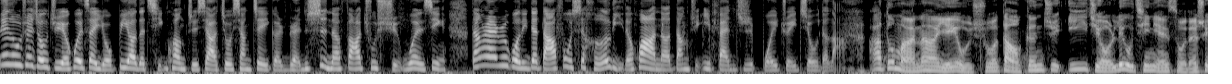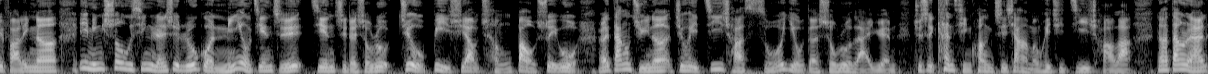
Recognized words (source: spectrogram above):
内陆税收局也会在有必要的情况之下，就向这个人士呢发出询问信。当然，如果你的答复是合理的话呢，当局一般是不会追究的啦。阿多玛纳也有说到，根据一九六七年所得税法令呢，一名受薪人士，如果你有兼职，兼职的收入就必须要呈报税务，而当局呢就会稽查所有的收入来源，就是看情况之下，他们会去稽查啦。那当然，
